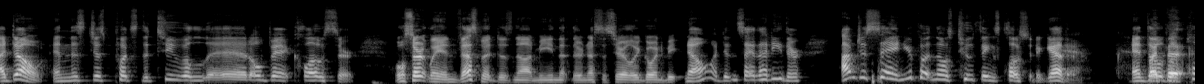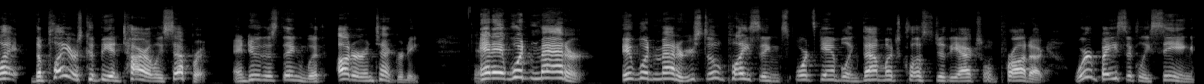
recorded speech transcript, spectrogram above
I don't. And this just puts the two a little bit closer. Well, certainly investment does not mean that they're necessarily going to be. No, I didn't say that either. I'm just saying you're putting those two things closer together. And though the, the- play the players could be entirely separate and do this thing with utter integrity, Yeah. and it wouldn't matter. It wouldn't matter. You're still placing sports gambling that much closer to the actual product. We're basically seeing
